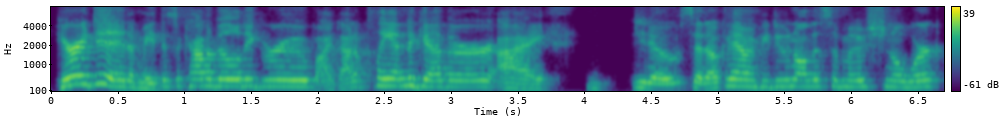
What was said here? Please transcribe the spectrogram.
Here I did. I made this accountability group. I got a plan together. I, you know, said, okay, I'm going to be doing all this emotional work.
